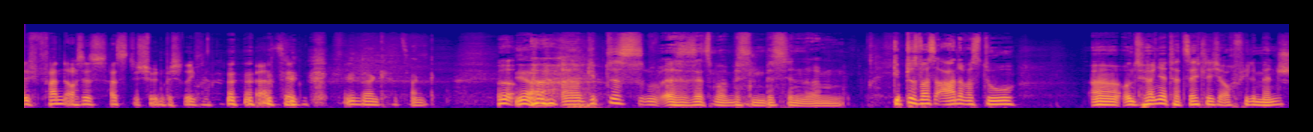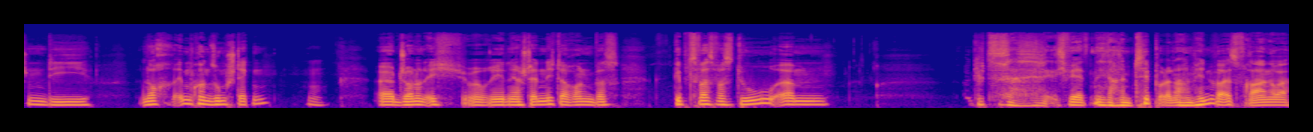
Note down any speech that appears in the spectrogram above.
Ich fand auch, das hast du schön beschrieben. Ja, sehr gut. Vielen Dank, Herr Zank. Ja, Äh, gibt es, es ist jetzt mal ein bisschen, ein bisschen, ähm, gibt es was, Arne, was du, äh, uns hören ja tatsächlich auch viele Menschen, die noch im Konsum stecken. Hm. Äh, John und ich reden ja ständig daran, was, gibt's was, was du, ähm, gibt's, ich will jetzt nicht nach einem Tipp oder nach einem Hinweis fragen, aber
